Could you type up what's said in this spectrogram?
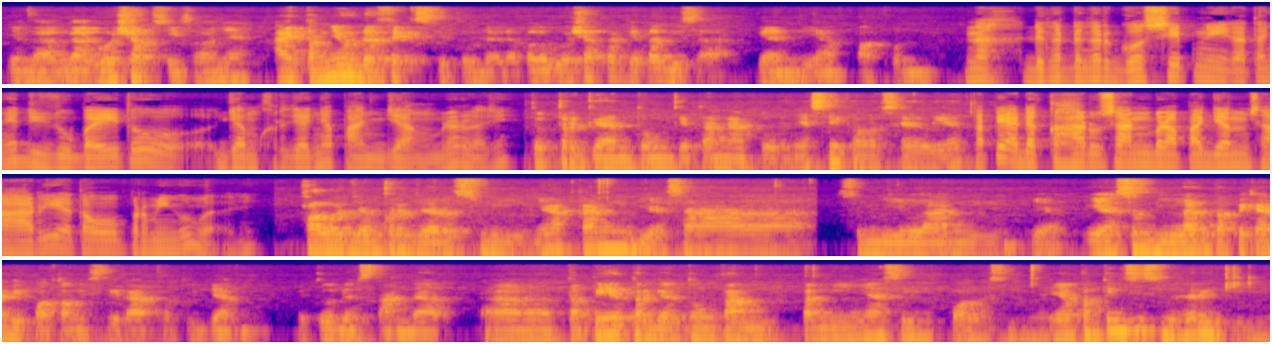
ya nggak nggak Go Shop sih soalnya itemnya udah fix gitu udah ada. Kalau Go Shop kan kita bisa ganti apa pun. Nah dengar-dengar gosip nih katanya di Dubai itu jam kerjanya panjang benar nggak sih? Itu tergantung kita ngaturnya sih kalau saya lihat. Tapi ada keharusan berapa jam sehari atau per minggu nggak sih? Kalau jam kerja resminya kan biasa 9 ya ya 9 tapi kan dipotong istirahat satu jam itu udah standar. Uh, tapi tergantung company-nya sih policy-nya. Yang penting sih sebenarnya gini,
